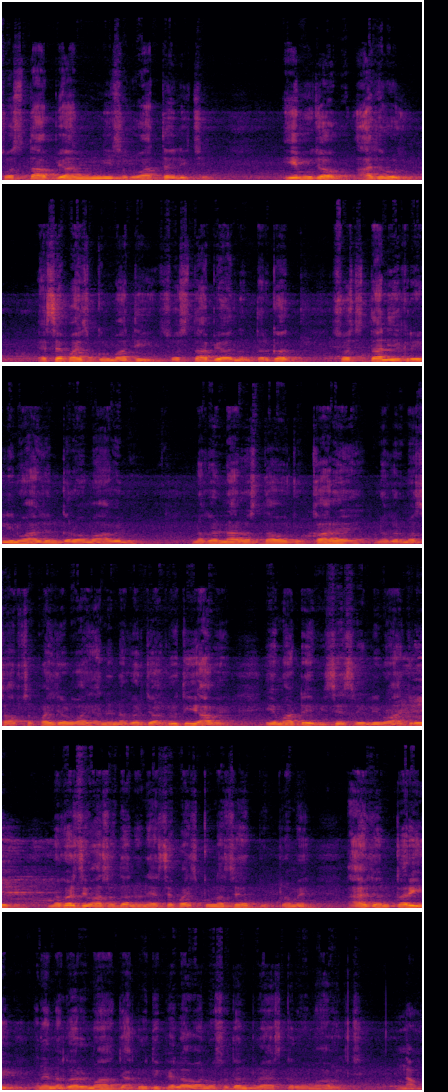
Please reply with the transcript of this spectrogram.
સ્વચ્છતા અભિયાનની શરૂઆત થયેલી છે. એ મુજબ આજરોજ એસએફ હાઈસ્કૂલમાંથી સ્વચ્છતા અભિયાન અંતર્ગત સ્વચ્છતાની એક રેલીનું આયોજન કરવામાં આવેલું. નગરના રસ્તાઓ ચોખ્ખા રહે, નગરમાં સાફ સફાઈ જળવાય અને નગર જાગૃતિ આવે એ માટે વિશેષ રેલીનું આજરોજ નગર સેવા સદન અને એસએફ હાઈસ્કૂલના સંયુક્ત ઉપક્રમે આયોજન કરી અને નગરમાં જાગૃતિ ફેલાવવાનો સઘન પ્રયાસ કરવામાં આવેલ છે. નામ.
